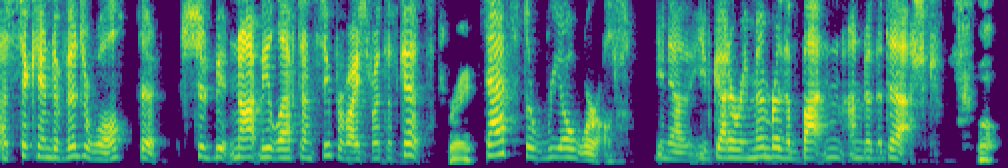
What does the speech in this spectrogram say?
a sick individual that should be, not be left unsupervised with his kids. Right. That's the real world. You know, you've got to remember the button under the desk. Well,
